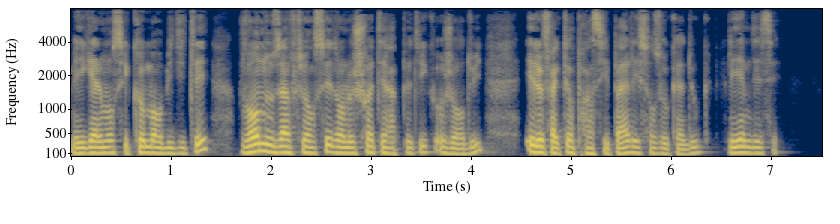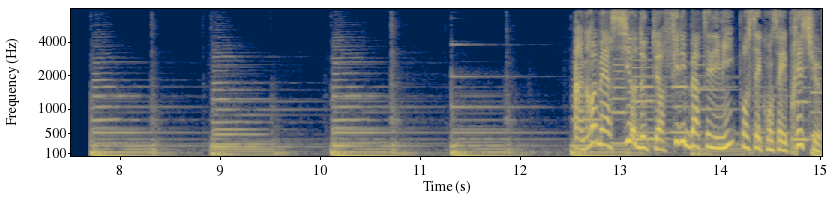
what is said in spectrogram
mais également ses comorbidités, vont nous influencer dans le choix thérapeutique aujourd'hui. Et le facteur principal est sans aucun doute l'IMDC. Un grand merci au docteur Philippe Barthélémy pour ses conseils précieux.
